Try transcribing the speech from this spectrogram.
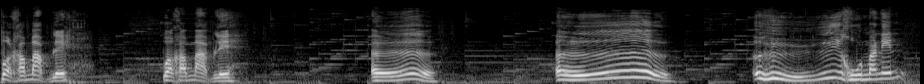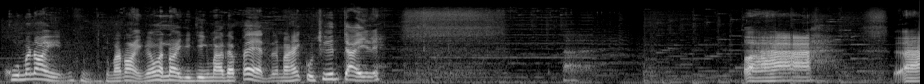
ปวดขมับเลยปวดขมับเลย เออ เออเออคูณมาเน้น คูณมาหน่อย มาหน่อยก็มาหน่อยจริงๆ มาแต่แปดมาให้กูชื่นใจเลยอ่าอ่า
